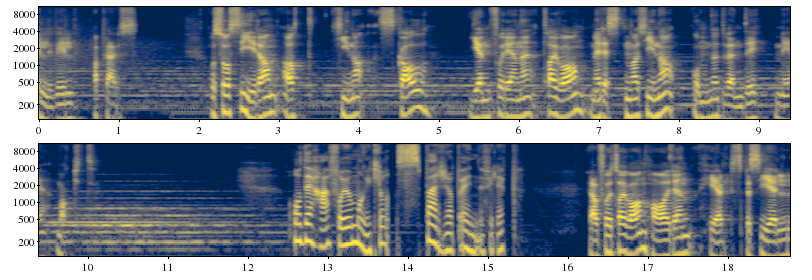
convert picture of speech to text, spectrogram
ellevill applaus. Og så sier han at Kina skal gjenforene Taiwan med resten av Kina, om nødvendig med makt. Og det her får jo mange til å sperre opp øynene, Philip. Ja, for Taiwan har en helt spesiell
